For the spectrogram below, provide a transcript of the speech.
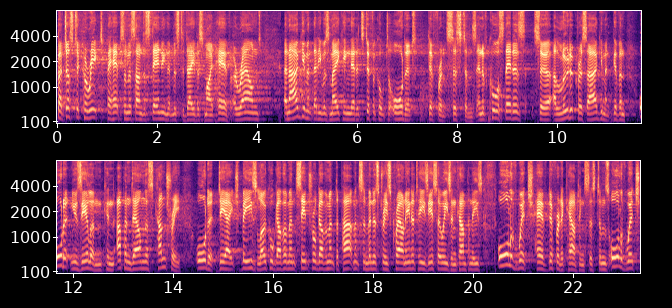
But just to correct perhaps a misunderstanding that Mr Davis might have around an argument that he was making that it's difficult to audit different systems. And of course that is, sir, a ludicrous argument given Audit New Zealand can up and down this country audit DHBs, local government, central government, departments and ministries, crown entities, SOEs and companies, all of which have different accounting systems, all of which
